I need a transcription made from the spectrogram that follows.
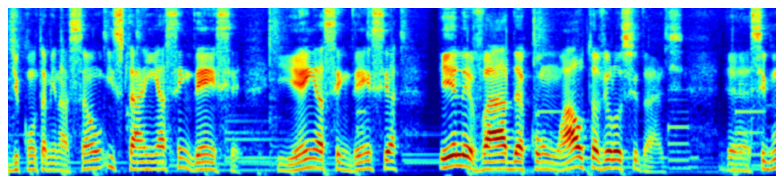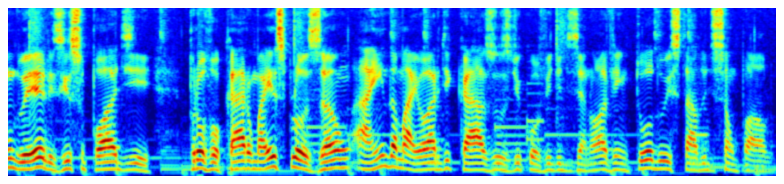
de contaminação está em ascendência e em ascendência elevada com alta velocidade. É, segundo eles, isso pode provocar uma explosão ainda maior de casos de Covid-19 em todo o estado de São Paulo.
